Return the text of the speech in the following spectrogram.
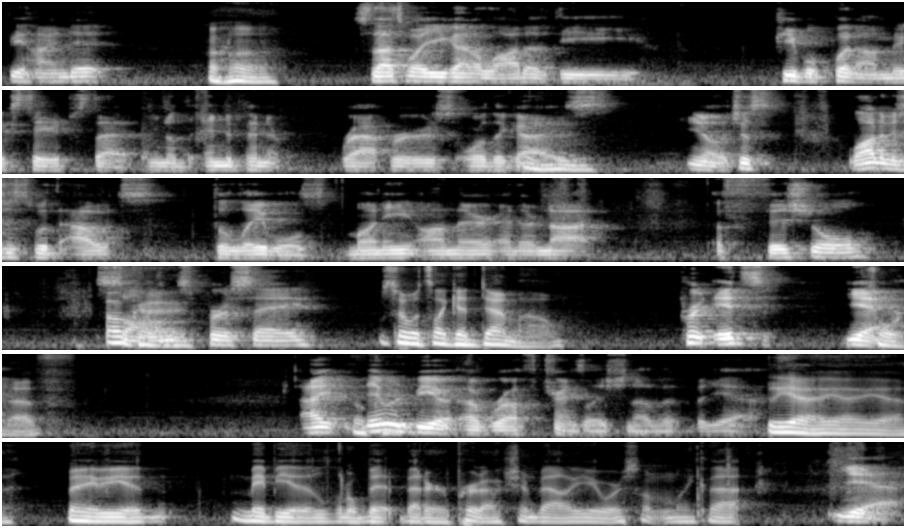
behind it. Uh huh. So that's why you got a lot of the people put on mixtapes that you know the independent rappers or the guys. Mm-hmm. You know, just a lot of it's just without the labels money on there, and they're not official Okay. songs per se. So it's like a demo, It's yeah, sort of. I Okay. it would be a, a rough translation of it, but yeah, Yeah, yeah, yeah. Maybe a maybe a little bit better production value or something like that. Yeah,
